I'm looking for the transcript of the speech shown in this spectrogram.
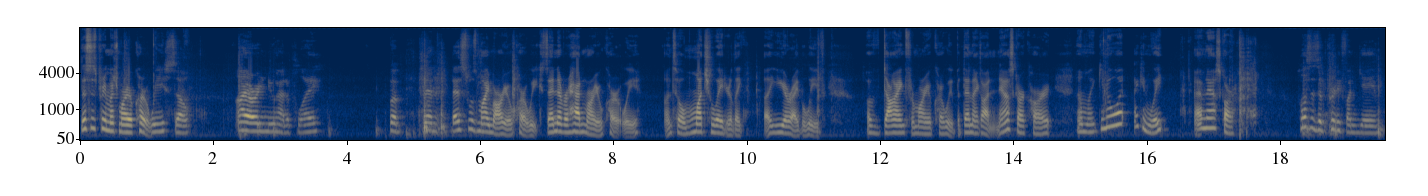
This is pretty much Mario Kart Wii, so I already knew how to play. But then this was my Mario Kart Wii because I never had Mario Kart Wii until much later, like a year, I believe, of dying for Mario Kart Wii. But then I got NASCAR Kart, and I'm like, you know what? I can wait. I have NASCAR. Plus, it's a pretty fun game.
